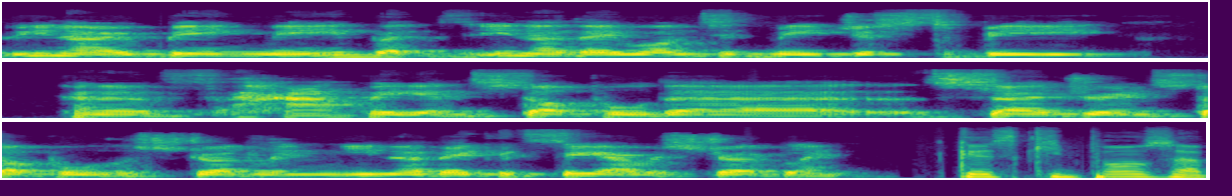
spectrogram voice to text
you know, being me, but you know, they wanted me just to be kind of happy and stop all the surgery and stop all the struggling. You know, they could see I was struggling. Qu'est-ce qu'ils pensent à,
